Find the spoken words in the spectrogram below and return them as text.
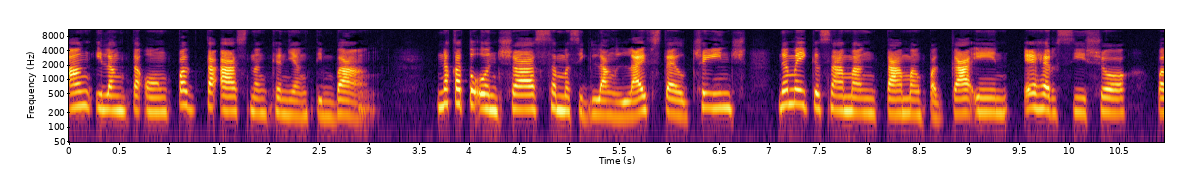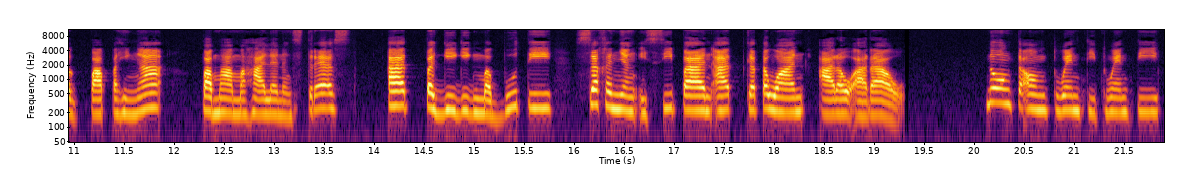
ang ilang taong pagtaas ng kanyang timbang. Nakatuon siya sa masiglang lifestyle change na may kasamang tamang pagkain, ehersisyo, pagpapahinga, pamamahala ng stress, at pagiging mabuti sa kanyang isipan at katawan araw-araw. Noong taong 2020,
